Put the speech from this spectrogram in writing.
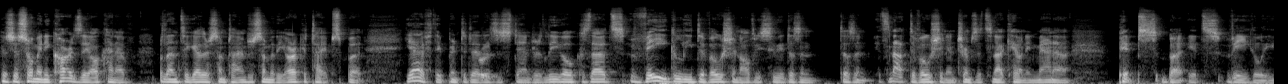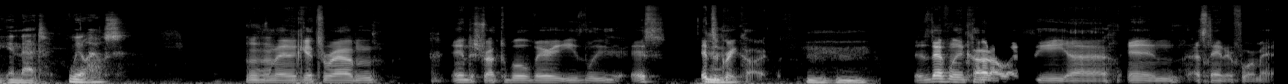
there's just so many cards they all kind of blend together sometimes, or some of the archetypes. But yeah, if they printed it as a standard legal, because that's vaguely devotion. Obviously, it doesn't doesn't it's not devotion in terms it's not counting mana pips, but it's vaguely in that wheelhouse. Mm-hmm, and it gets around indestructible very easily. It's it's mm-hmm. a great card. Mm-hmm. It's definitely a card I want to see uh, in a standard format.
